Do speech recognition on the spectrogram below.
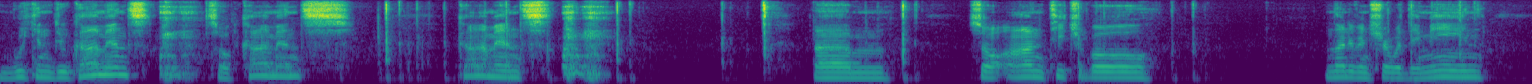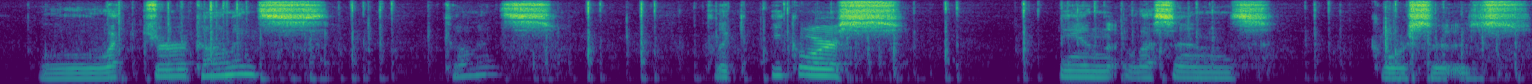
we can do comments. So comments comments. Um so on teachable I'm not even sure what they mean. Lecture comments comments. Click ecourse in lessons courses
